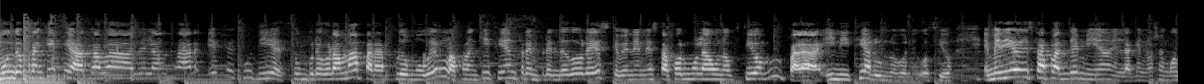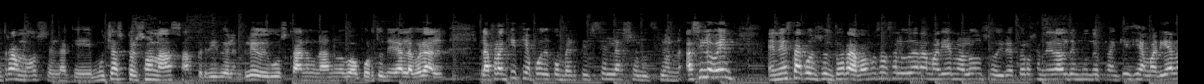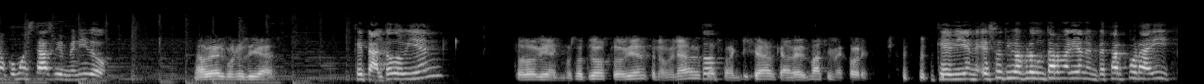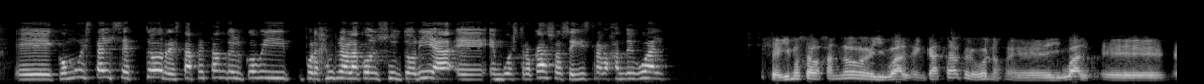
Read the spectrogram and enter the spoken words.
Mundo Franquicia acaba de lanzar FQ10, un programa para promover la franquicia entre emprendedores que ven en esta fórmula una opción para iniciar un nuevo negocio. En medio de esta pandemia en la que nos encontramos, en la que muchas personas han perdido el empleo y buscan una nueva oportunidad laboral, la franquicia puede convertirse en la solución. Así lo ven en esta consultora. Vamos a saludar a Mariano Alonso, director general de Mundo Franquicia. Mariano, ¿cómo estás? Bienvenido. A ver, buenos días. ¿Qué tal? ¿Todo bien? Todo bien, vosotros, todo bien, fenomenal, las franquicias cada vez más y mejores. Qué bien, eso te iba a preguntar, Mariano, empezar por ahí. Eh, ¿Cómo está el sector? ¿Está afectando el COVID, por ejemplo, a la consultoría? Eh, en vuestro caso, ¿seguís trabajando igual? Seguimos trabajando igual en casa, pero bueno, eh, igual.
